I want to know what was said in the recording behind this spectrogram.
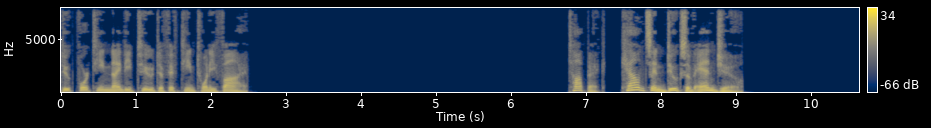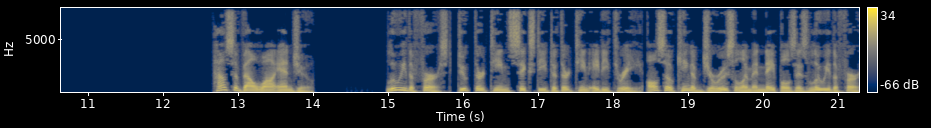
Duke 1492–1525 Topic: Counts and Dukes of Anjou. House of Valois Anjou. Louis I, Duke 1360–1383 also King of Jerusalem and Naples as Louis I,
